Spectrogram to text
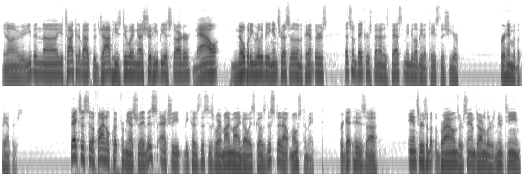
you know, even uh, you're talking about the job he's doing, uh, should he be a starter? Now, nobody really being interested other than the Panthers. That's when Baker's been at his best. Maybe that'll be the case this year for him with the Panthers. Takes us to the final clip from yesterday. This actually, because this is where my mind always goes, this stood out most to me. Forget his uh, answers about the Browns or Sam Darnold or his new team.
